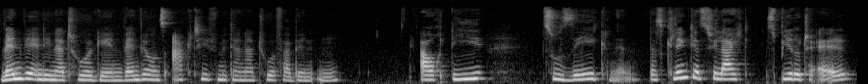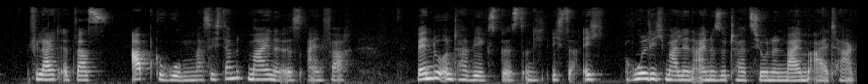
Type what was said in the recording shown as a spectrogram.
wenn wir in die Natur gehen, wenn wir uns aktiv mit der Natur verbinden, auch die zu segnen. Das klingt jetzt vielleicht spirituell, vielleicht etwas abgehoben. Was ich damit meine, ist einfach, wenn du unterwegs bist und ich, ich, ich hol dich mal in eine Situation in meinem Alltag.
